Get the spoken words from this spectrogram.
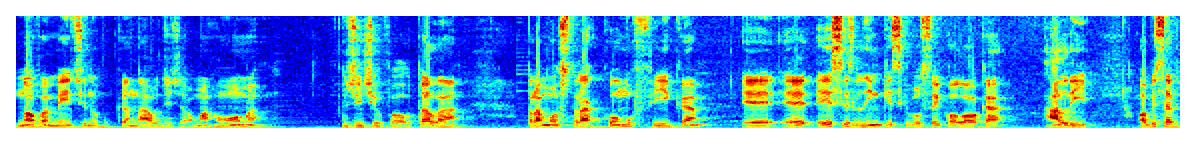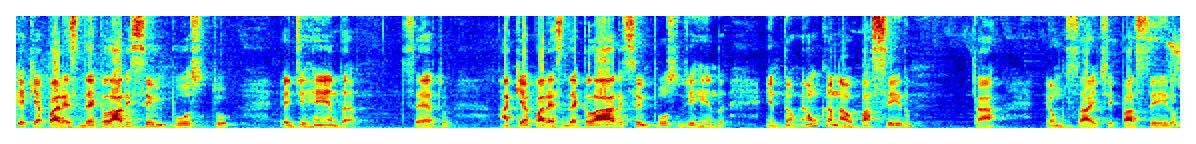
novamente no canal de Jalma Roma, a gente volta lá para mostrar como fica é, é, esses links que você coloca ali. Observe que aqui aparece declare seu imposto é, de renda, certo? Aqui aparece declare seu imposto de renda. Então é um canal parceiro, tá? É um site parceiro.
